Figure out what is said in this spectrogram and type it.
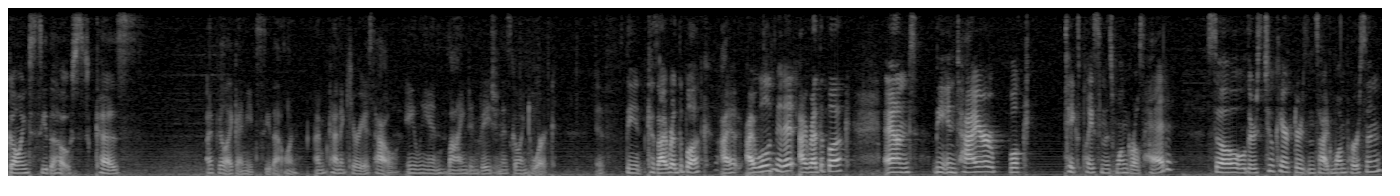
going to see the host because I feel like I need to see that one. I'm kind of curious how alien mind invasion is going to work. If the because I read the book, I I will admit it, I read the book, and the entire book takes place in this one girl's head. So there's two characters inside one person.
